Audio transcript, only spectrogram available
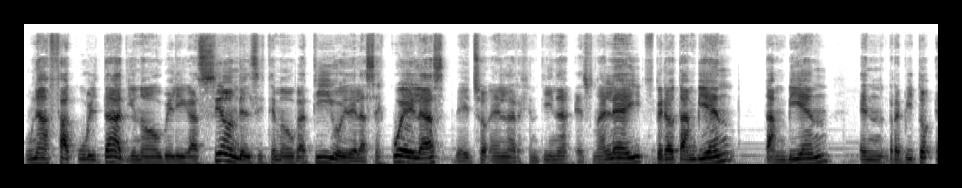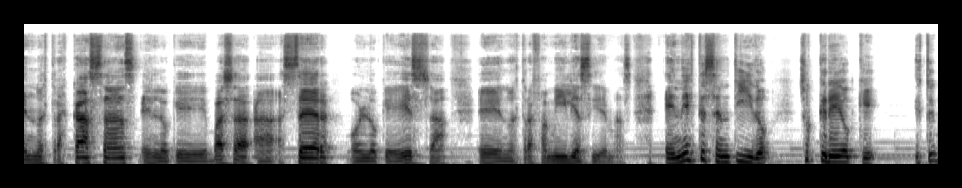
una facultad y una obligación del sistema educativo y de las escuelas, de hecho en la Argentina es una ley, pero también, también en, repito, en nuestras casas, en lo que vaya a hacer o en lo que es ya eh, nuestras familias y demás. En este sentido, yo creo que estoy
